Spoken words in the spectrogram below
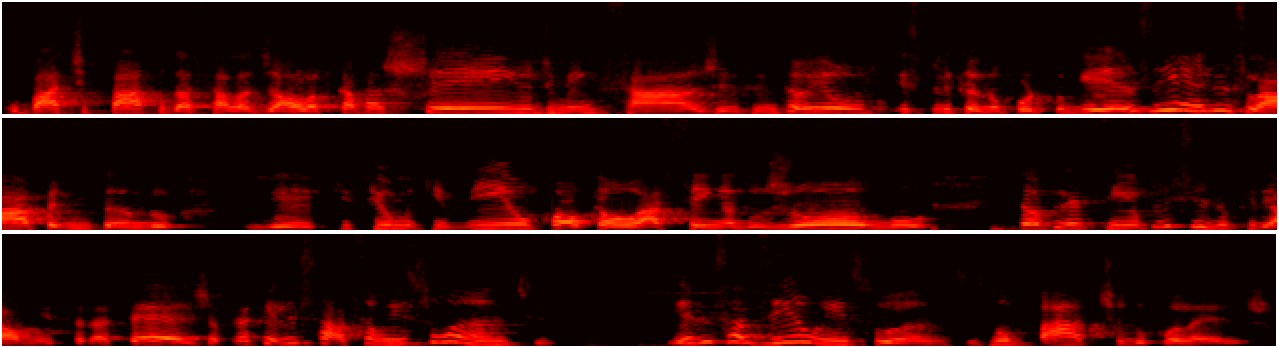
o bate-papo da sala de aula ficava cheio de mensagens. Então, eu explicando português e eles lá perguntando que filme que viu, qual que é a senha do jogo. Então eu falei assim, eu preciso criar uma estratégia para que eles façam isso antes. E eles faziam isso antes, no pátio do colégio,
